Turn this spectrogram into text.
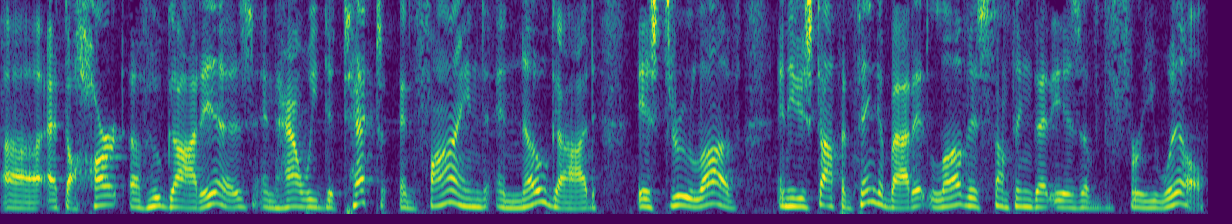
uh, at the heart of who God is and how we detect and find and know God is through love. And if you stop and think about it, love is something that is of the free will,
